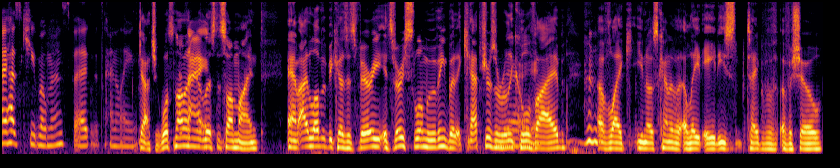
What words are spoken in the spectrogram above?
It has cute moments, but it's kind of like. Gotcha. Well, it's not on your alright. list. It's on mine, and I love it because it's very it's very slow moving, but it captures a really cool vibe of like you know it's kind of a late '80s type of, of a show.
